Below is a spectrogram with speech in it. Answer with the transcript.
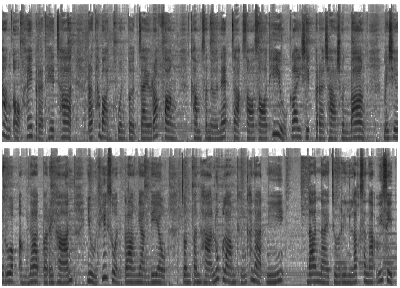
ทางออกให้ประเทศชาติ รัฐบาลควรเปิดใจรับฟังคำเสนอแนะจากสสที่อยู่ใกล้ชิดประชาชนบ้าง ไม่ใช่รวบอำนาจบริหารอยู่ที่ส่วนกลางอย่างเดียว จนปัญหาลุกลามถึงขนาดนี้ ด้านนายจุรินลักษณะวิสิทธิ์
